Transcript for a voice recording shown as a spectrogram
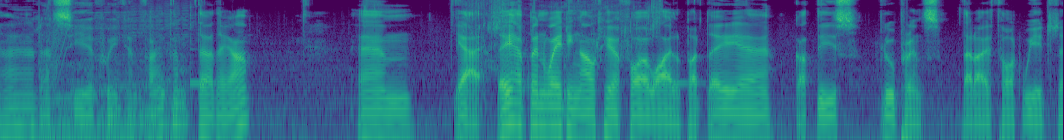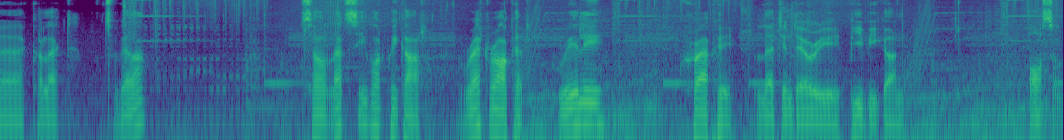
Uh, let's see if we can find them. There they are. Um, yeah, they have been waiting out here for a while, but they uh, got these blueprints that I thought we'd uh, collect together. So let's see what we got. Red Rocket. Really crappy legendary BB gun. Awesome.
